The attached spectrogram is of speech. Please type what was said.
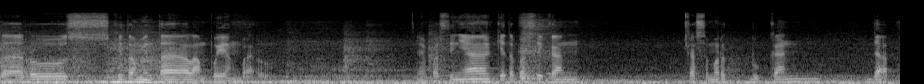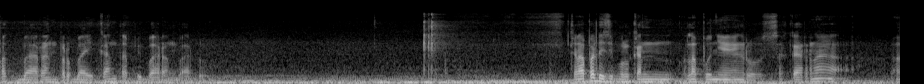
Terus kita minta lampu yang baru yang pastinya kita pastikan customer bukan dapat barang perbaikan tapi barang baru. Kenapa disimpulkan lampunya yang rusak? Karena e,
